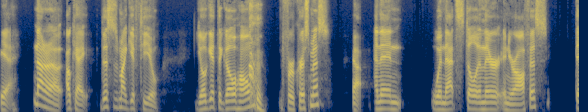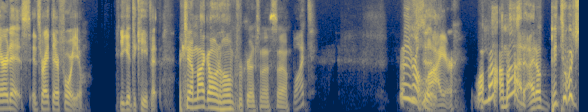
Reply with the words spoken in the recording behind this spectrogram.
Yeah. No, no, no. Okay. This is my gift to you. You'll get to go home for Christmas. Yeah. And then when that's still in there in your office, there it is. It's right there for you. You get to keep it. Actually, I'm not going home for Christmas. So What? You're a liar. Well, I'm not. I'm not. I don't been too much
